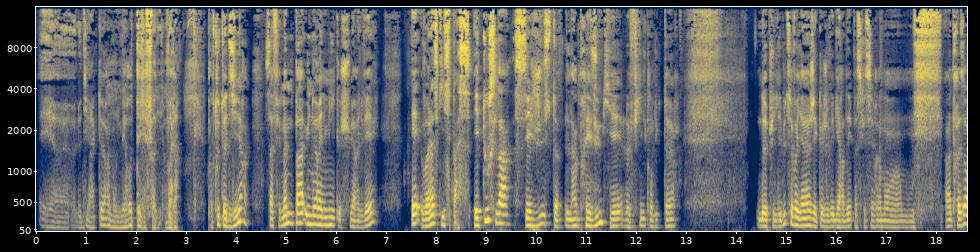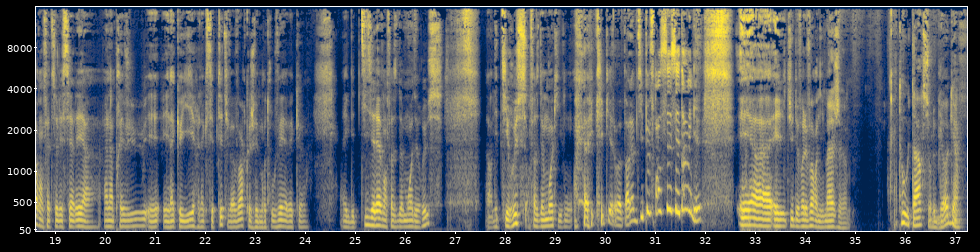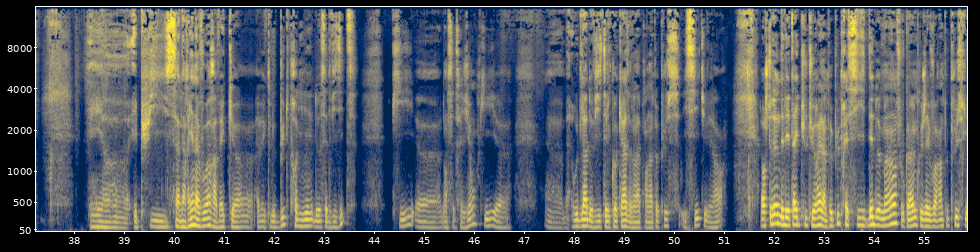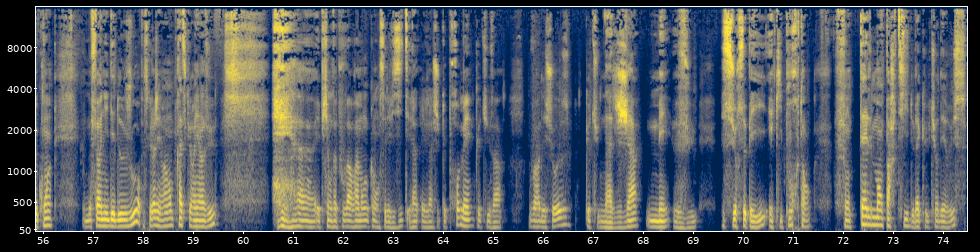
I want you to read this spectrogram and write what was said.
Et euh, le directeur a mon numéro de téléphone. Voilà. Pour tout te dire, ça fait même pas une heure et demie que je suis arrivé. Et voilà ce qui se passe. Et tout cela, c'est juste l'imprévu qui est le fil conducteur depuis le début de ce voyage et que je vais garder parce que c'est vraiment un, trésor en fait, se laisser aller à, l'imprévu et, l'accueillir et l'accepter. Tu vas voir que je vais me retrouver avec euh, avec des petits élèves en face de moi de Russes. Alors des petits Russes en face de moi qui vont avec lesquels on va parler un petit peu français, c'est dingue. Et, euh, et tu devrais le voir en image euh, tôt ou tard sur le blog. Et, et puis ça n'a rien à voir avec avec le but premier de cette visite qui, euh, dans cette région, qui, euh, euh, bah, au-delà de visiter le Caucase, d'en apprendre un peu plus ici, tu verras. Alors je te donne des détails culturels un peu plus précis dès demain. Il faut quand même que j'aille voir un peu plus le coin et me faire une idée de jour, parce que là j'ai vraiment presque rien vu. Et, puis on va pouvoir vraiment commencer les visites. Et là, et là, je te promets que tu vas voir des choses que tu n'as jamais vues sur ce pays et qui pourtant font tellement partie de la culture des Russes.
